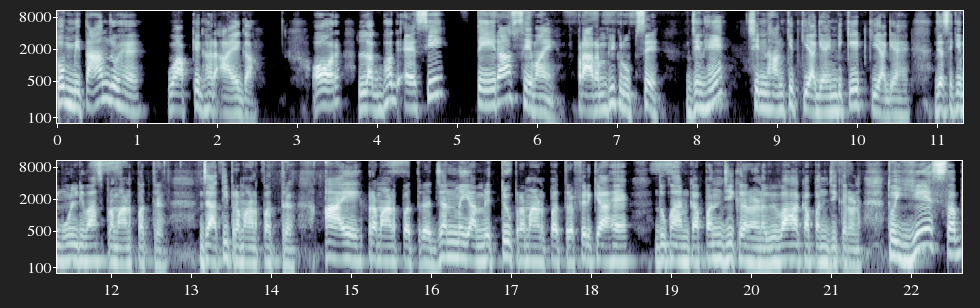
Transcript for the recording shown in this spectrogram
तो मितान जो है, वो आपके घर आएगा। और लगभग ऐसी तेरह सेवाएँ प्रारंभिक रूप से जिन्हें चिन्हांकित किया गया इंडिकेट किया गया है। जैसे कि मूल निवास प्रमाण पत्र जाति प्रमाण पत्र आय प्रमाण पत्र जन्म या मृत्यु प्रमाण पत्र फिर क्या है? दुकान का पंजीकरण, विवाह का पंजीकरण। तो ये सब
